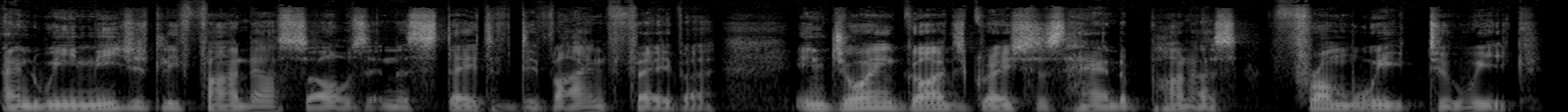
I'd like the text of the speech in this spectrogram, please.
and we immediately found ourselves in a state of divine favor, enjoying God's gracious hand upon us from week to week.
